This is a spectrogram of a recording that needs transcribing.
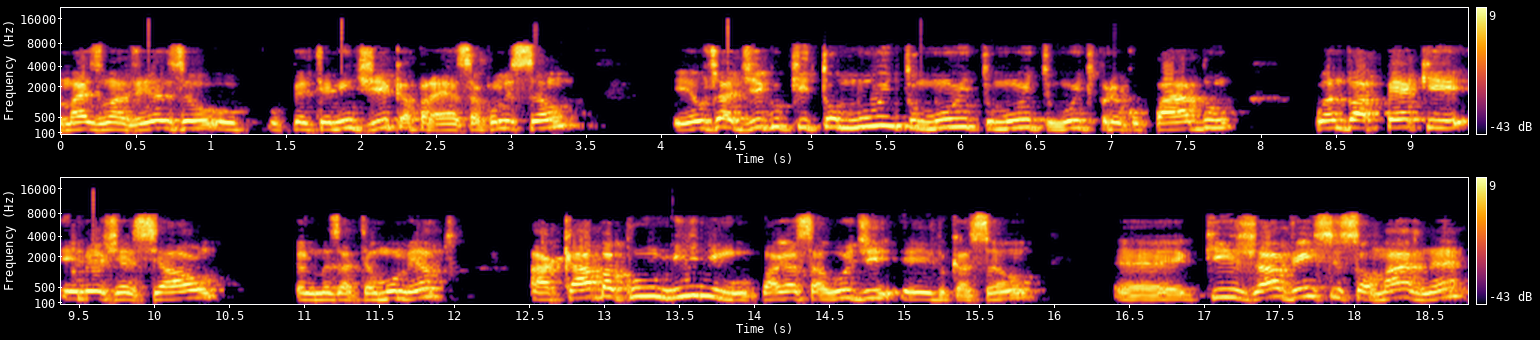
Mais uma vez, o, o PT me indica para essa comissão. Eu já digo que estou muito, muito, muito, muito preocupado quando a PEC emergencial, pelo menos até o momento, acaba com o mínimo para a saúde e educação, é, que já vem se somar né,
